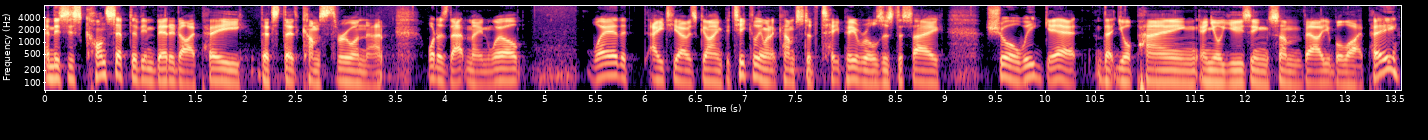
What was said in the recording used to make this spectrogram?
And there's this concept of embedded IP that's that comes through on that. What does that mean? Well, where the ATO is going, particularly when it comes to the TP rules, is to say, sure, we get that you're paying and you're using some valuable IP.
